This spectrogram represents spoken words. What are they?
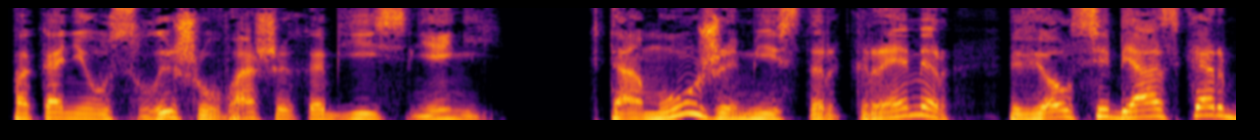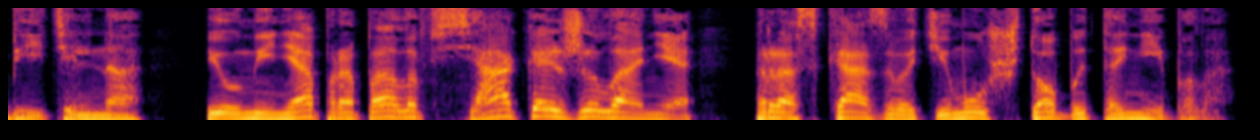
пока не услышу ваших объяснений. К тому же мистер Кремер вел себя оскорбительно, и у меня пропало всякое желание рассказывать ему что бы то ни было.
